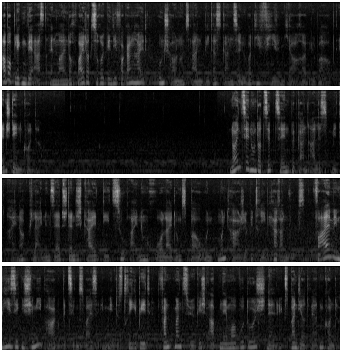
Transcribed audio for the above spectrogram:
Aber blicken wir erst einmal noch weiter zurück in die Vergangenheit und schauen uns an, wie das Ganze über die vielen Jahre überhaupt entstehen konnte. 1917 begann alles mit einer kleinen Selbstständigkeit, die zu einem Rohrleitungsbau- und Montagebetrieb heranwuchs. Vor allem im hiesigen Chemiepark bzw. im Industriegebiet fand man zügig Abnehmer, wodurch schnell expandiert werden konnte.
